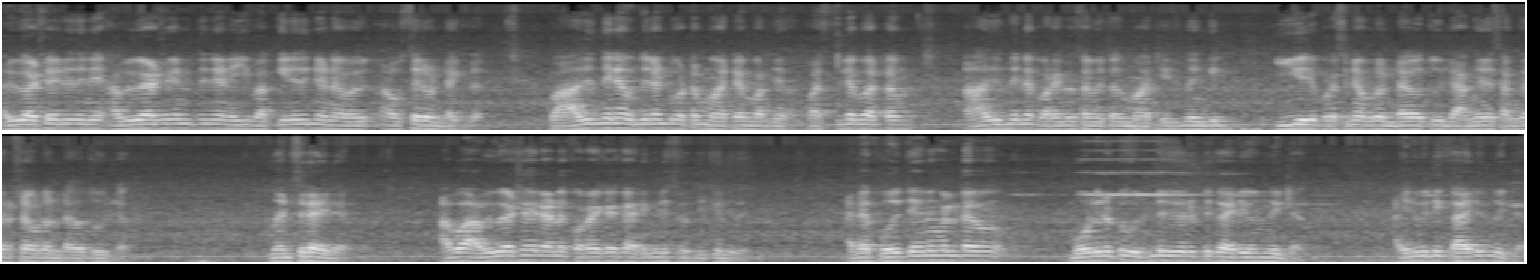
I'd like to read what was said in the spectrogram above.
അഭിഭാഷകർ തന്നെ അഭിഭാഷകൻ തന്നെയാണ് ഈ വക്കീൽ തന്നെയാണ് അവ- അവസരം ഉണ്ടാക്കിയത്. അപ്പോൾ ആദ്യം തന്നെ ഒന്ന് രണ്ട് വട്ടം മാറ്റാൻ പറഞ്ഞത്. ഫസ്റ്റിലെ വട്ടം ആദ്യം തന്നെ പറയുന്ന സമയത്ത് അത് മാറ്റിയിരുന്നെങ്കിൽ ഈ ഒരു പ്രശ്നം അവിടെ ഉണ്ടാകത്തുമില്ല അങ്ങനെ സംഘർഷം അവിടെ ഉണ്ടാകത്തുമില്ല. മനസ്സിലായില്ല? അപ്പോൾ അഭിഭാഷകരാണ് കുറേയൊക്കെ കാര്യങ്ങൾ ശ്രദ്ധിക്കേണ്ടത്. അല്ല പൊതുജനങ്ങളുടെ മുകളിലോട്ട് ഉരുണ്ട് കയറിയിട്ട് കാര്യമൊന്നുമില്ല. അതിന് വലിയ കാര്യമൊന്നുമില്ല.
